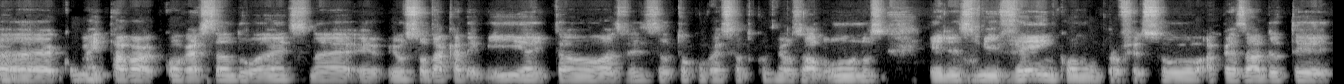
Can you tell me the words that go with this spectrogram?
É, como a gente estava conversando antes, né? Eu, eu, sou da academia, então às vezes eu estou conversando com meus alunos, eles me veem como um professor, apesar de eu ter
